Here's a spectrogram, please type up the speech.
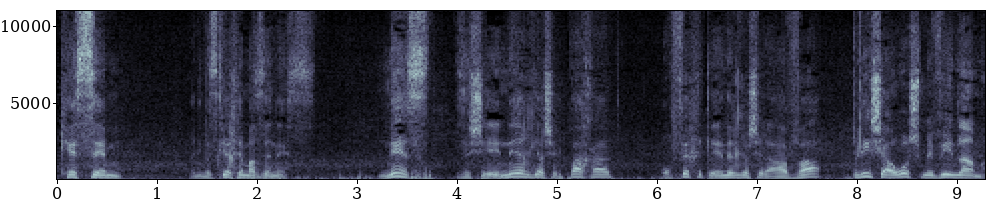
קסם. אני מזכיר לכם מה זה נס. נס זה שאנרגיה של פחד הופכת לאנרגיה של אהבה, בלי שהראש מבין למה.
